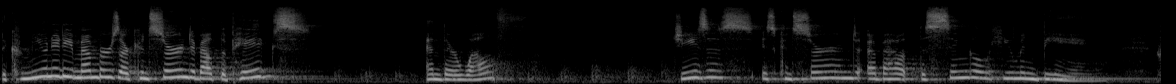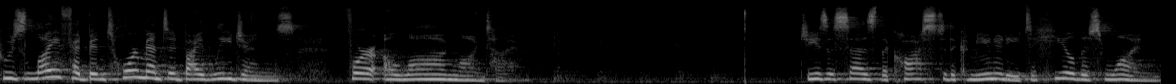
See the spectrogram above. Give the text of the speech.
The community members are concerned about the pigs and their wealth, Jesus is concerned about the single human being whose life had been tormented by legions for a long, long time. Jesus says the cost to the community to heal this one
